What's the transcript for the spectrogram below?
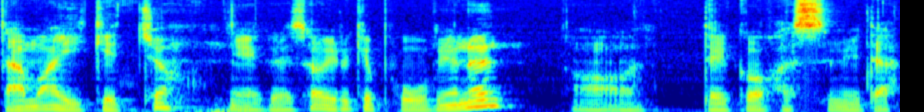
남아 있겠죠? 예, 그래서 이렇게 보면은 어, 될 것 같습니다.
